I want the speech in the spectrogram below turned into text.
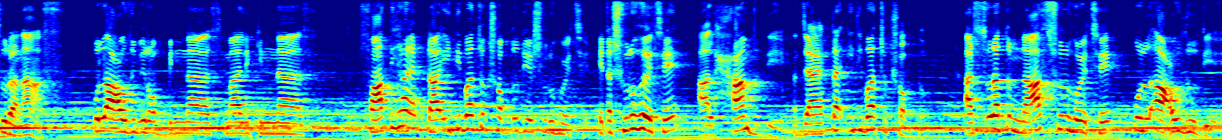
সুরা নাস। কুলা আউজুবি রব্বিন নাস, মালিকিন ফাতিহা একটা ইতিবাচক শব্দ দিয়ে শুরু হয়েছে। এটা শুরু হয়েছে আল হামদ দিয়ে, যা একটা ইতিবাচক শব্দ। আর সুরাতুন নাস শুরু হয়েছে কুল আউজু দিয়ে,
